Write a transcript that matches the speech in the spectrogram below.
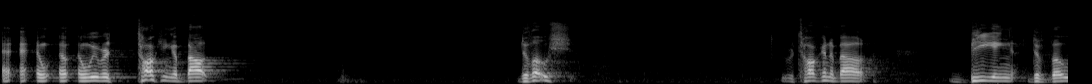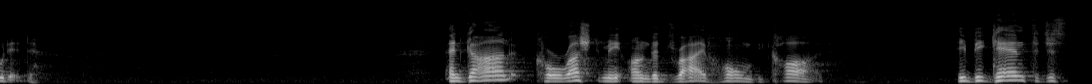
and, and, and we were talking about devotion. We were talking about being devoted. And God crushed me on the drive home because He began to just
